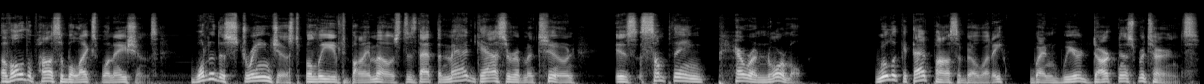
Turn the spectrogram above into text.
Of all the possible explanations, one of the strangest believed by most is that the Mad Gasser of Mattoon is something paranormal. We'll look at that possibility when Weird Darkness returns.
